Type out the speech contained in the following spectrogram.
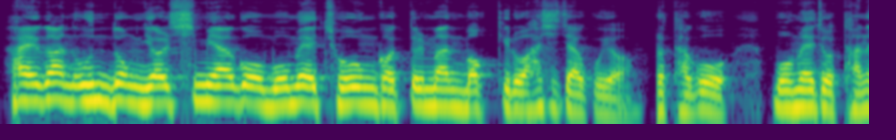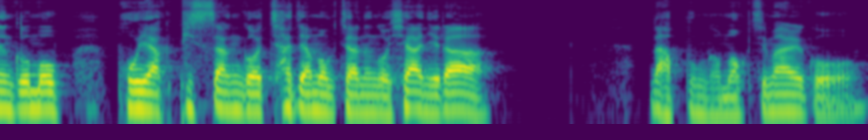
하여간 운동 열심히 하고 몸에 좋은 것들만 먹기로 하시자고요. 그렇다고 몸에 좋다는 그 뭐 보약 비싼 거 찾아 먹자는 것이 아니라 나쁜 거 먹지 말고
